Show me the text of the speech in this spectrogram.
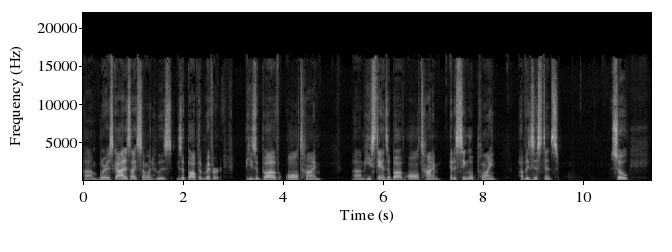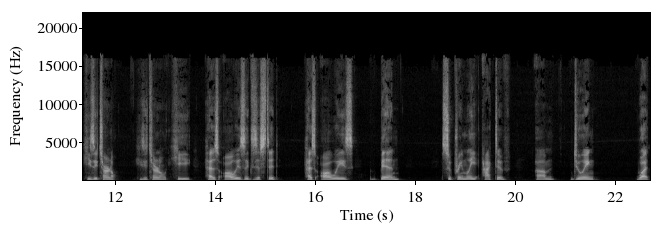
Um, whereas God is like someone who is is above the river. He's above all time. Um, he stands above all time at a single point of existence. So he's eternal. He's eternal. He has always existed has always been supremely active, um, doing what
